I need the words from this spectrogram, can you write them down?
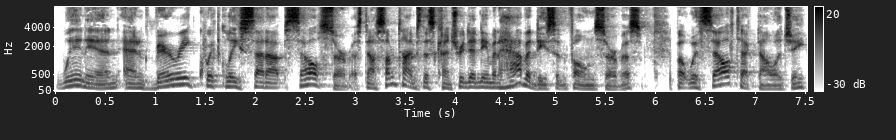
went in and very quickly set up cell service. Now, sometimes this country didn't even have a decent phone service, but with cell technology,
